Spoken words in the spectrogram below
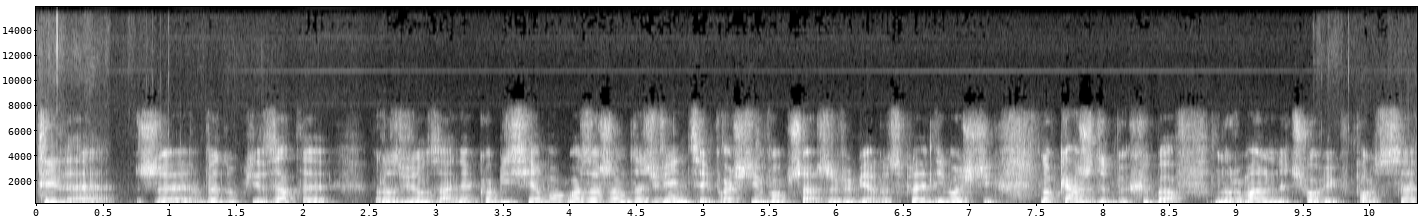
Tyle, że według za te rozwiązania komisja mogła zażądać więcej właśnie w obszarze wymiaru sprawiedliwości. No każdy by chyba, normalny człowiek w Polsce,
